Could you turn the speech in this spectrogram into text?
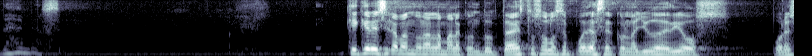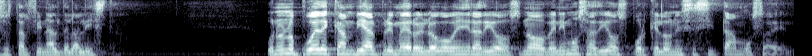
déjenme así. ¿Qué quiere decir abandonar la mala conducta? Esto solo se puede hacer con la ayuda de Dios. Por eso está al final de la lista. Uno no puede cambiar primero y luego venir a Dios. No, venimos a Dios porque lo necesitamos a Él.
